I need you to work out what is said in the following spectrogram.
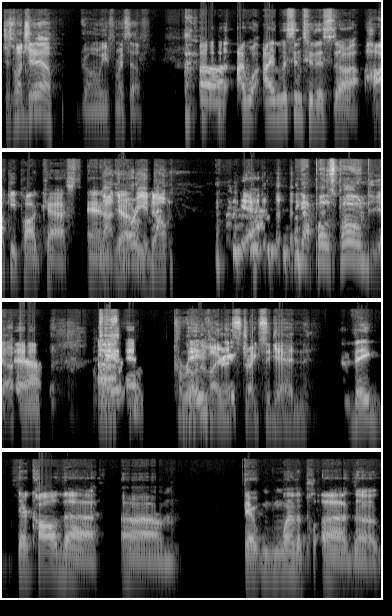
Just want you to know, growing weed for myself. Uh, I I listened to this uh, hockey podcast and Not anymore. um, you don't. Yeah, he got postponed. Yeah. yeah. Uh, and Coronavirus They- strikes again. They they're called the um they're one of the uh the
